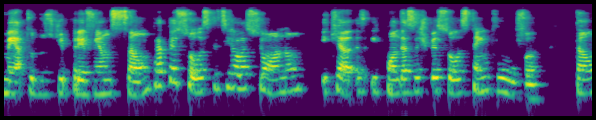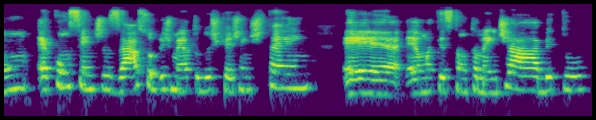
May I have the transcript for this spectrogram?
métodos de prevenção para pessoas que se relacionam e, que, e quando essas pessoas têm vulva. Então, é conscientizar sobre os métodos que a gente tem, é, é uma questão também de hábito,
